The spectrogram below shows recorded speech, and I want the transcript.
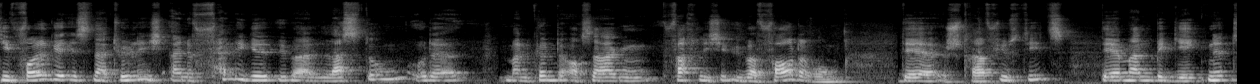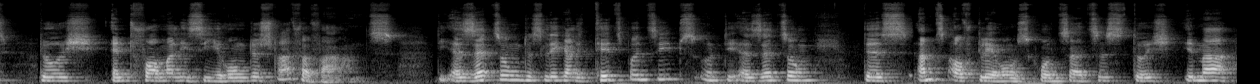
Die Folge ist natürlich eine völlige Überlastung oder man könnte auch sagen fachliche Überforderung der Strafjustiz, der man begegnet durch Entformalisierung des Strafverfahrens. Die Ersetzung des Legalitätsprinzips und die Ersetzung des Amtsaufklärungsgrundsatzes durch immer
